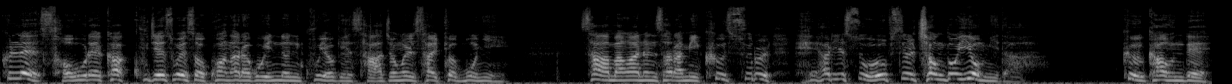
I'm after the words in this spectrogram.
근래 서울의 각 구제소에서 관할하고 있는 구역의 사정을 살펴보니 사망하는 사람이 그 수를 헤아릴 수 없을 정도이옵니다. 그 가운데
